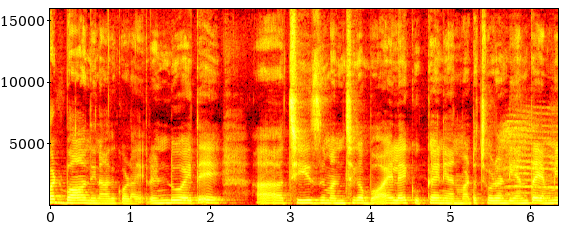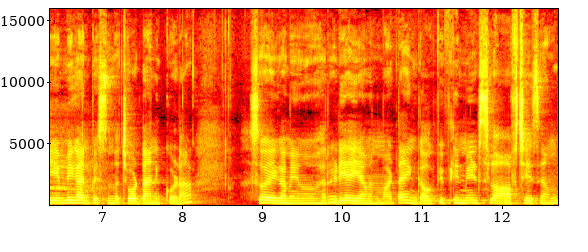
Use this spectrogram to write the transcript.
బట్ బాగుంది నాది కూడా. రెండు అయితే చీజ్ మంచిగా బాయిల్ అయి కుక్ అయినాయి అనమాట చూడండి ఎంత ఎమ్మి ఎమ్మిగా అనిపిస్తుందో చూడడానికి కూడా. సో ఇక మేము రెడీ అయ్యామన్నమాట. ఇంకా ఒక ఫిఫ్టీన్ మినిట్స్లో ఆఫ్ చేసాము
